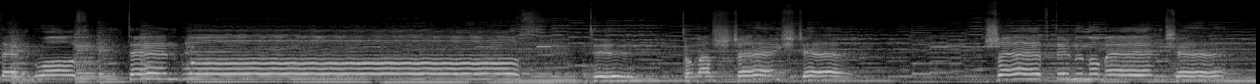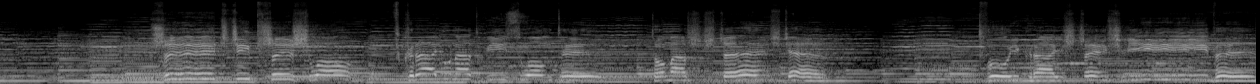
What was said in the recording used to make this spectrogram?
ten głos, ten głos. Ty to masz szczęście, że w tym momencie Żyć ci przyszło w kraju nad Wisłą, ty to masz szczęście. Twój kraj szczęśliwy,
